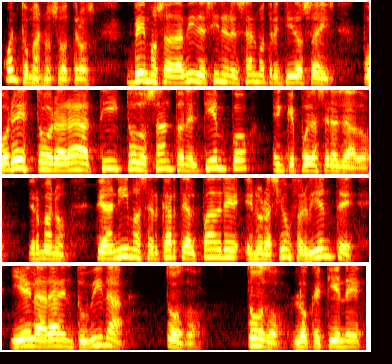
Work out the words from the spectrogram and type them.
¿cuánto más nosotros? Vemos a David decir en el Salmo 32.6, por esto orará a ti todo santo en el tiempo en que pueda ser hallado. Hermano, te animo a acercarte al Padre en oración ferviente y Él hará en tu vida todo, todo lo que tiene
